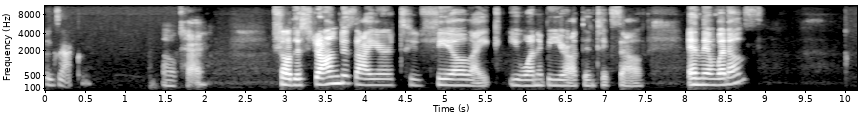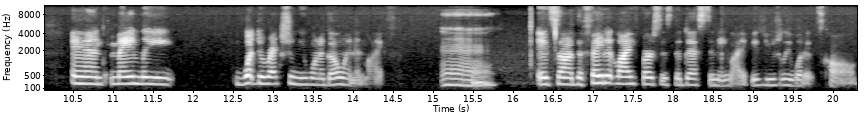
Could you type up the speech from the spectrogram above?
Exactly. Okay. So, the strong desire to feel like you want to be your authentic self. And then what else? And mainly what direction you want to go in in life. Mm. It's uh, the fated life versus the destiny life is usually what it's called.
